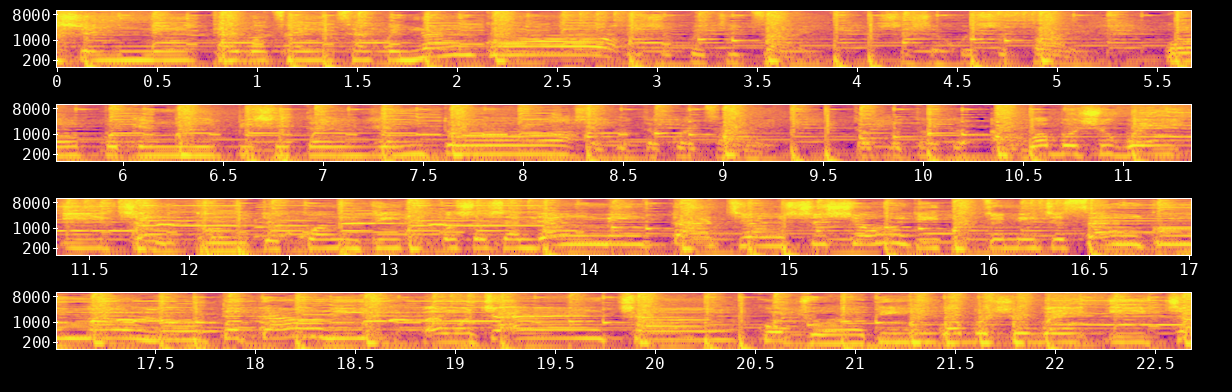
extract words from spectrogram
是你太过在意才会难过。历史会记载，是谁会失败？我不跟你比谁的人多。千古的怪才。我是唯一正统的皇帝，我手下两名大将是兄弟，最明这三顾茅庐的道理，奔往战场或着地。我不是唯一正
